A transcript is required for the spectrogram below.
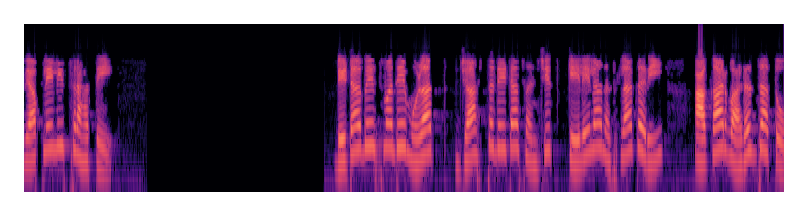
व्यापलेलीच राहते. डेटाबेसमध्ये मुळात जास्त डेटा संचित केलेला नसला तरी आकार वाढत जातो.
